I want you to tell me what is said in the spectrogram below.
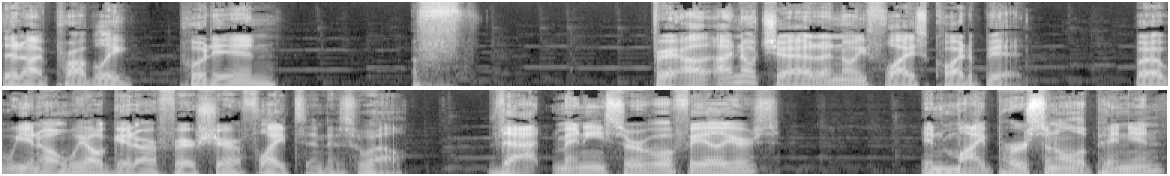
that I probably put in a f- fair. I, I know Chad. I know he flies quite a bit, but uh, you know we all get our fair share of flights in as well. That many servo failures in my personal opinion,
